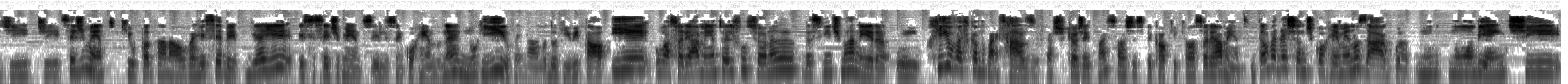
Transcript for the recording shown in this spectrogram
de, de sedimento que o Pantanal vai receber. E aí, esses sedimentos, eles vêm correndo, né, no rio, vem na água do rio e tal. E o assoreamento, ele funciona da seguinte maneira. O rio vai ficando mais raso. Acho que é o jeito mais fácil de explicar o que é o assoreamento. Então, vai deixando de correr menos água num, num ambiente...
